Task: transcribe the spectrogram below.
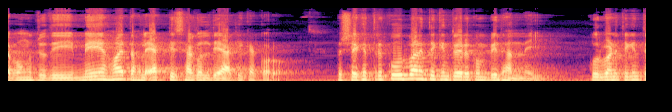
এবং যদি মেয়ে হয় তাহলে একটি ছাগল দিয়ে আকিকা করো। তো সেক্ষেত্রে কুরবানিতে কিন্তু এরকম বিধান নেই। কুরবানিতে কিন্তু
